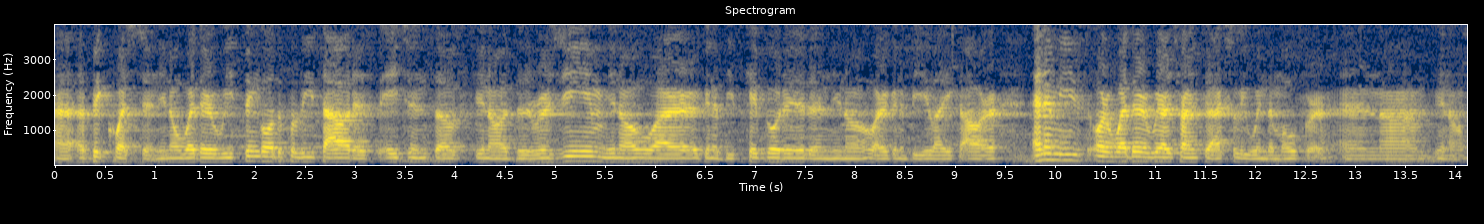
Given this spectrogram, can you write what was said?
a big question. You know, whether we single the police out as agents of, you know, the regime, you know, who are going to be scapegoated and, you know, who are going to be like our enemies, or whether we are trying to actually win them over. And, um, you know,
